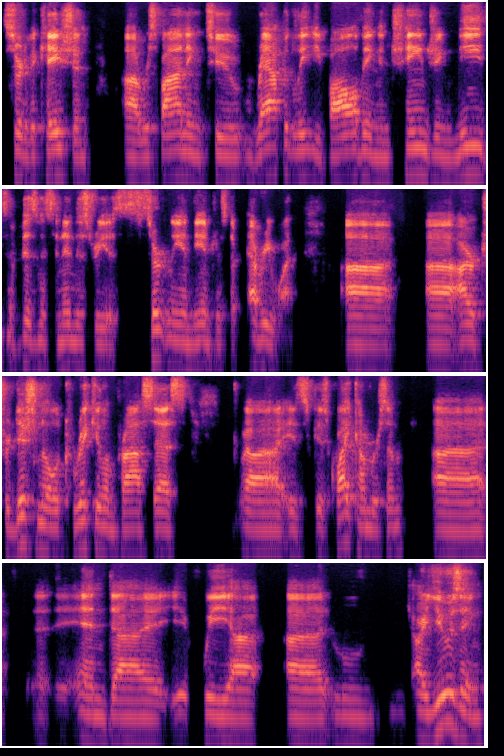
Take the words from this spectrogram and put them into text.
certification uh, responding to rapidly evolving and changing needs of business and industry is certainly in the interest of everyone. Uh, uh, our traditional curriculum process is, is quite cumbersome and uh, if we uh, uh, are using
